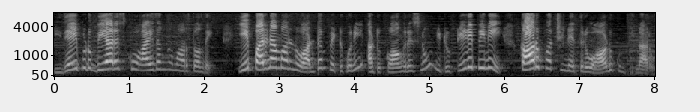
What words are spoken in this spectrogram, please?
ఇదే ఇప్పుడు బీఆర్ఎస్కు ఆయుధంగా మారుతోంది. ఈ పరిణామాలను అడ్డం పెట్టుకుని అటు కాంగ్రెస్ను ఇటు టీడీపీని కారు పార్టీ నేతలు ఆడుకుంటున్నారు.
